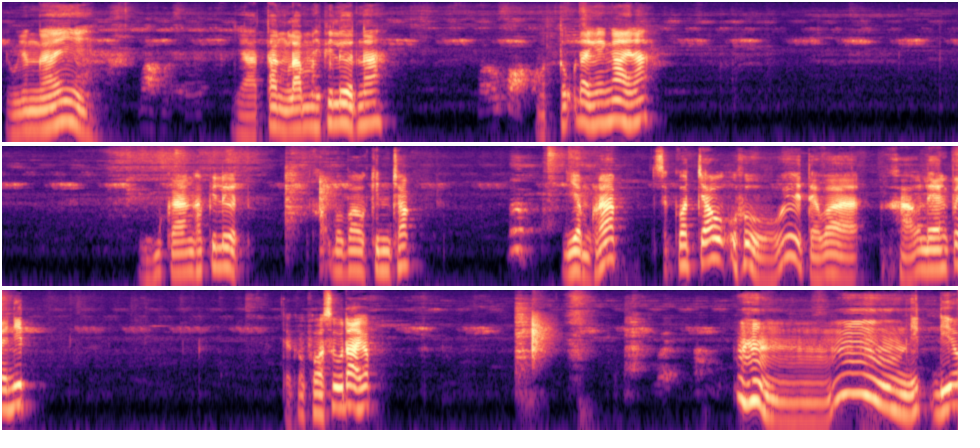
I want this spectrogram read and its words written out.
อยู่ยังไง อย่าตั้งลำให้พี่เลิศนะ หมดโตได้ง่าย ๆ นะ หลุมกลางครับพี่เลือดเคาะเบาๆกินช็อก เยี่ยมครับสกอตเจ้า โอ้โห แต่ว่าขาวแรงไปนิด แต่ก็พอสู้ได้ครับอื้อหือนิดเดียว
